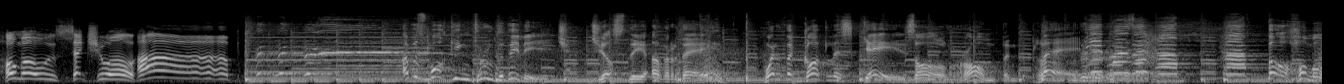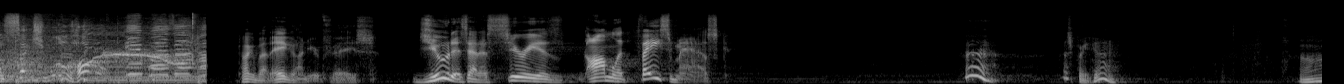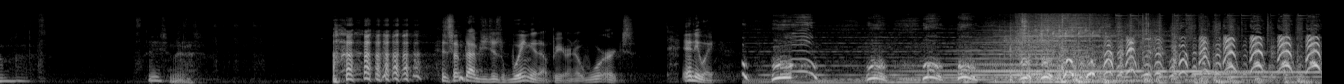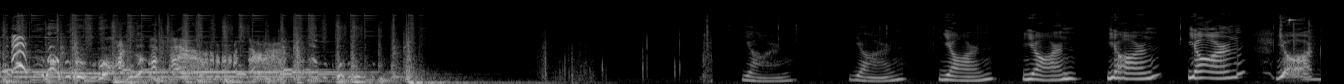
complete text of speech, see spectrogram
homosexual up. I was walking through the village just the other day where the godless gays all romp and play. It was a hop, hop. The homosexual hop. It was a hop. Talk about egg on your face. Judas had a serious omelet face mask. Huh, that's pretty good. Omelet face mask. Sometimes you just wing it up here and it works. Anyway. Yarn, yarn, yarn, yarn, yarn, yarn, yarn.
